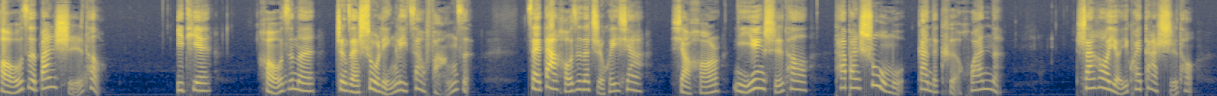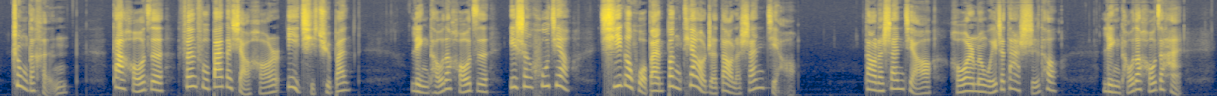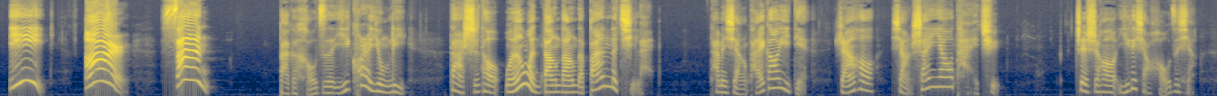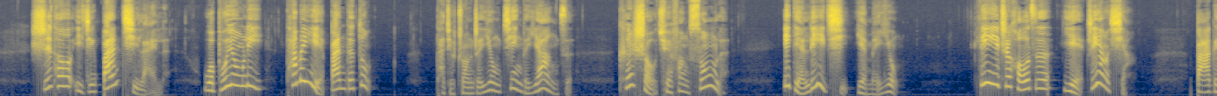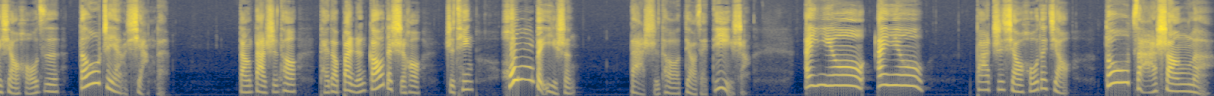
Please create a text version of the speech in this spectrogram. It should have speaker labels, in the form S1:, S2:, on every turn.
S1: 猴子搬石头。一天，猴子们正在树林里造房子，在大猴子的指挥下，小猴你运石头，他搬树木，干得可欢呢。山后有一块大石头，重得很。大猴子吩咐八个小猴儿一起去搬。领头的猴子一声呼叫。七个伙伴蹦跳着到了山脚。到了山脚，猴儿们围着大石头。领头的猴子喊：“一、二、三！”八个猴子一块用力，大石头稳稳当当的搬了起来。他们想抬高一点，然后向山腰抬去。这时候，一个小猴子想。石头已经搬起来了，我不用力，他们也搬得动。他就装着用劲的样子，可手却放松了，一点力气也没用。另一只猴子也这样想，八个小猴子都这样想了。当大石头抬到半人高的时候，只听“轰”的一声，大石头掉在地上。哎呦，哎呦！八只小猴的脚都砸伤了。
